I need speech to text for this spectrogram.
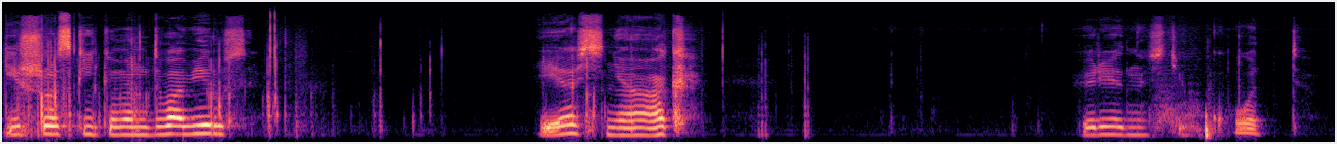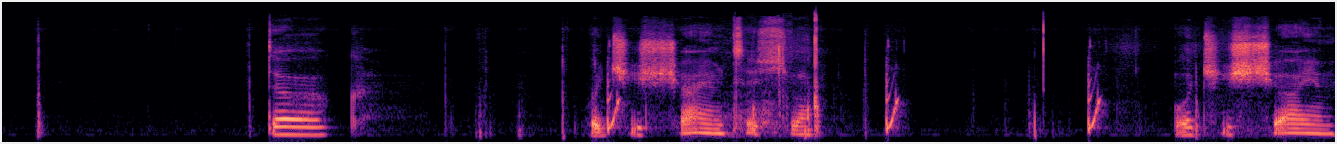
І що, скільки в мене? Два віруси? Ясняк. Вредности код. Так. Очищаем это все. Очищаем.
